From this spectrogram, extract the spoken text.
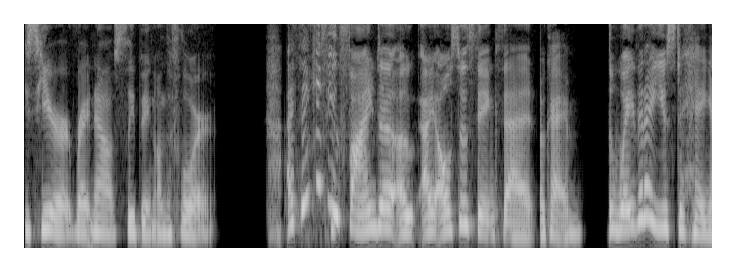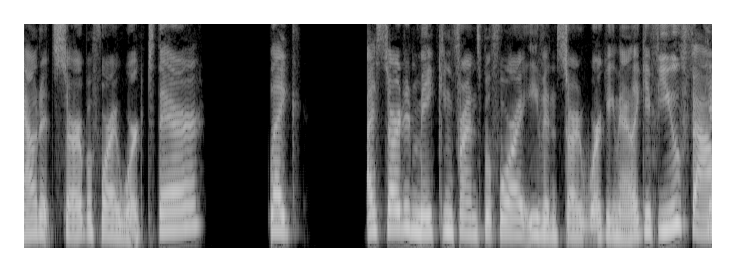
He's here right now, sleeping on the floor. I think if you find a, a, I also think that okay, the way that I used to hang out at SUR before I worked there, like I started making friends before I even started working there. Like if you found,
